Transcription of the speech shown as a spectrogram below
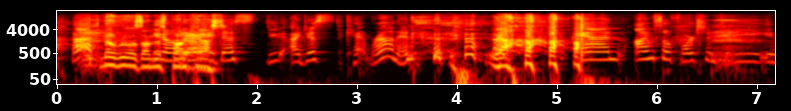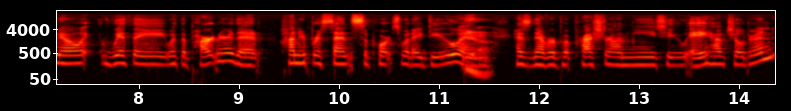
no rules on you this know, there- podcast it just you- I just kept running. yeah and I'm so fortunate to be, you know, with a with a partner that 100% supports what I do and Yeah. has never put pressure on me to a have children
